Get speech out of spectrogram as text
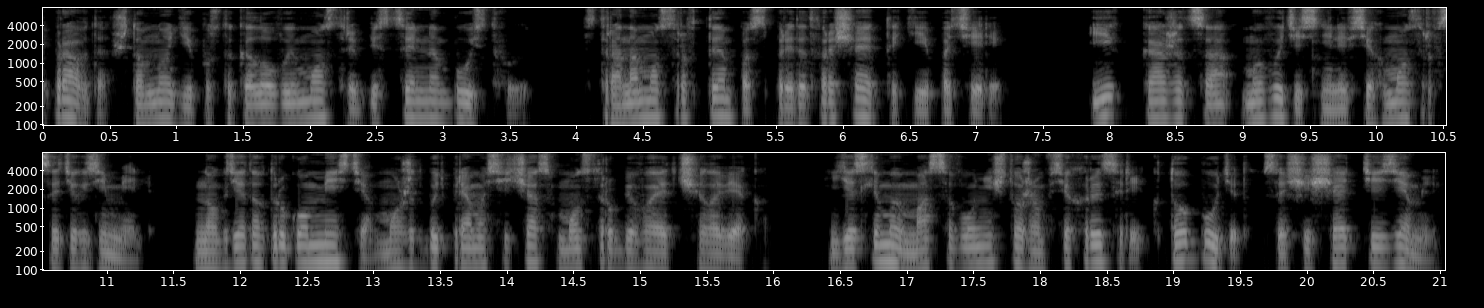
правда, что многие пустоголовые монстры бесцельно буйствуют. Страна монстров Темпос предотвращает такие потери, и, кажется, мы вытеснили всех монстров с этих земель. Но где-то в другом месте, может быть прямо сейчас, монстр убивает человека. Если мы массово уничтожим всех рыцарей, кто будет защищать те земли?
